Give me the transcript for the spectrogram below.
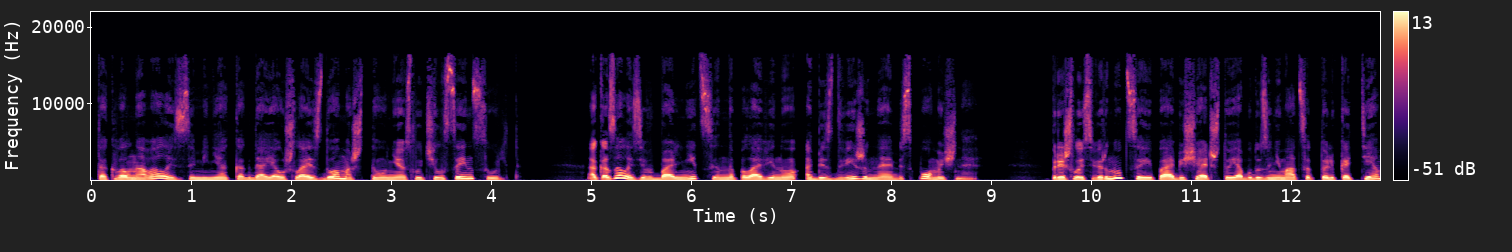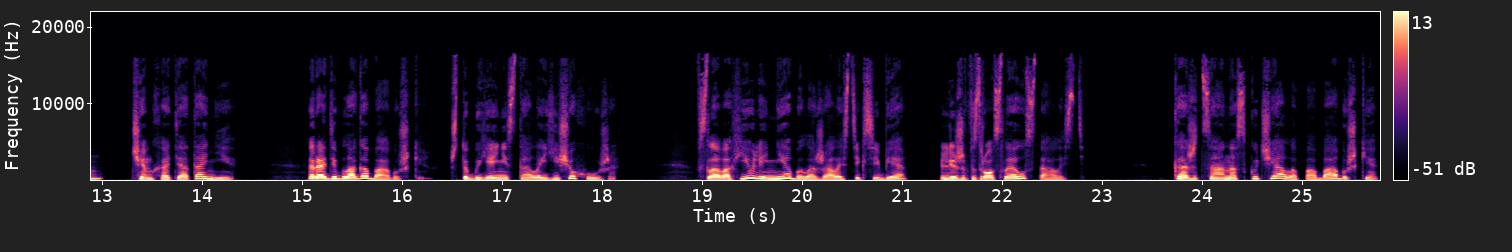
так волновалась за меня, когда я ушла из дома, что у нее случился инсульт. Оказалась в больнице, наполовину обездвиженная, беспомощная. Пришлось вернуться и пообещать, что я буду заниматься только тем, чем хотят они. Ради блага бабушки, чтобы ей не стало еще хуже. В словах Юли не было жалости к себе, лишь взрослая усталость. Кажется, она скучала по бабушке,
